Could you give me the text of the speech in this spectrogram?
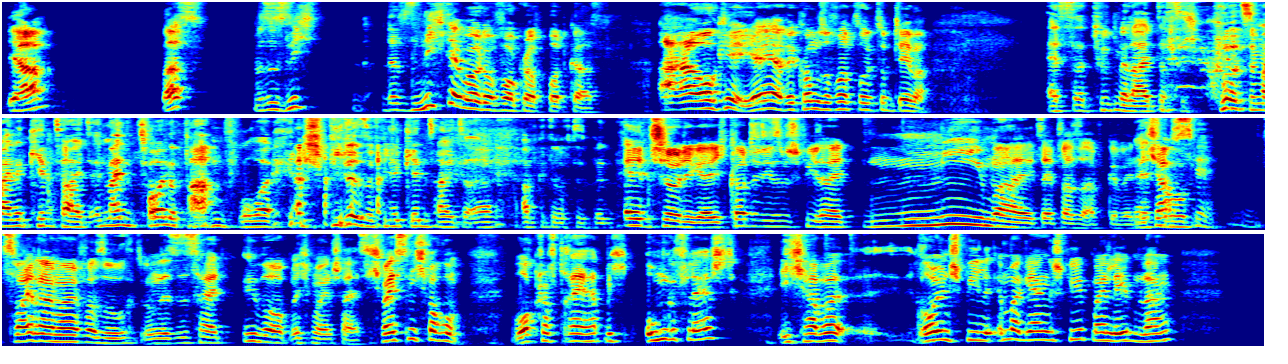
Ja? Was? Das ist nicht, das ist nicht der World of Warcraft Podcast. Ah, okay, ja, ja, wir kommen sofort zurück zum Thema. Es tut mir leid, dass ich kurz in meine Kindheit, in meine tolle, farbenfrohe, ich spiele so viel Kindheit äh, abgedriftet bin. Entschuldige, ich konnte diesem Spiel halt niemals etwas abgewinnen. Ich habe okay. Zwei, dreimal versucht und es ist halt überhaupt nicht mein Scheiß. Ich weiß nicht warum. Warcraft 3 hat mich umgeflasht. Ich habe äh, Rollenspiele immer gern gespielt, mein Leben lang.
